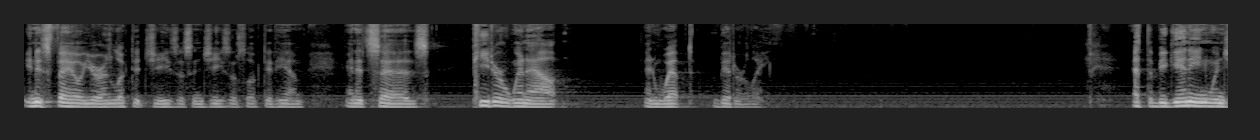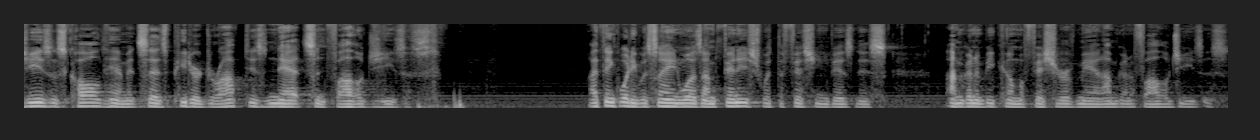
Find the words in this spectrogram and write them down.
in his failure and looked at Jesus, and Jesus looked at him and it says, Peter went out and wept bitterly. At the beginning, when Jesus called him, it says Peter dropped his nets and followed Jesus. I think what he was saying was, I'm finished with the fishing business. I'm going to become a fisher of men. I'm going to follow Jesus.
